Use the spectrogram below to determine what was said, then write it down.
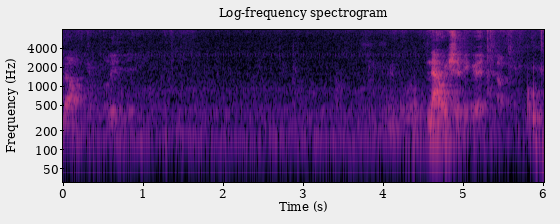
Turned off completely. Now we should be good. Okay.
